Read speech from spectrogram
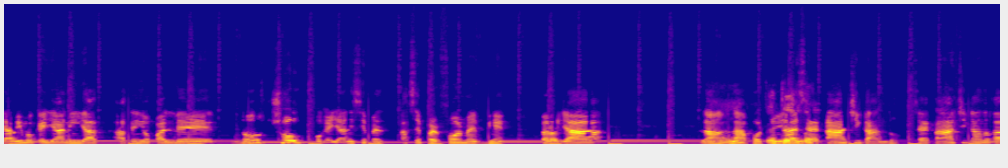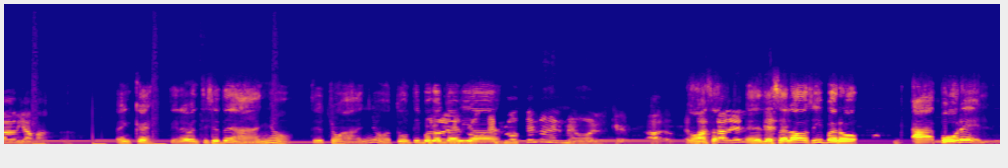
ya vimos que Yanni ya ha tenido un par de, no show, porque Yanni siempre hace performance bien, pero ya la, uh las oportunidades se están achicando, se están achicando cada día más. ¿En qué? Tiene 27 años, 18 años. Este es un tipo que todavía. El roster no es el mejor. Que, ah, no, o sea, de ese lado sí, pero ah, por él.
